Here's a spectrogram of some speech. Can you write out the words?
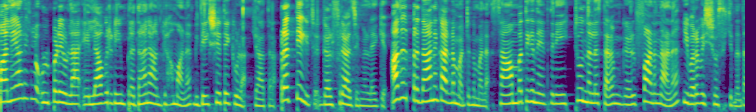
മലയാളികൾ ഉൾപ്പെടെയുള്ള എല്ലാവരുടെയും പ്രധാന ആഗ്രഹമാണ് വിദേശത്തേക്കുള്ള യാത്ര പ്രത്യേകിച്ച് ഗൾഫ് രാജ്യങ്ങളിലേക്ക്. അതിൽ പ്രധാന കാരണം മറ്റൊന്നുമല്ല സാമ്പത്തിക നേട്ടത്തിന് ഏറ്റവും നല്ല സ്ഥലം ഗൾഫാണെന്നാണ് ഇവർ വിശ്വസിക്കുന്നത്.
